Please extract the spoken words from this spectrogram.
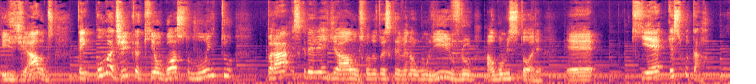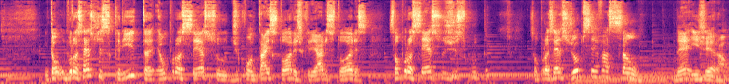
e de diálogos, tem uma dica que eu gosto muito para escrever diálogos quando eu estou escrevendo algum livro, alguma história, é que é escutar. Então, o processo de escrita é um processo de contar histórias, criar histórias, são processos de escuta, são processos de observação, né, em geral.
